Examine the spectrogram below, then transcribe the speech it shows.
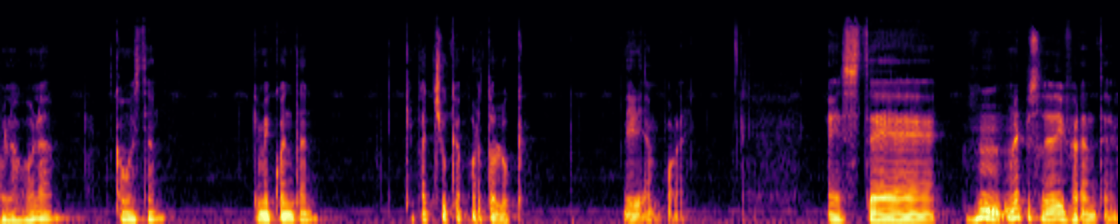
Hola, hola, ¿cómo están? ¿Qué me cuentan? ¿Qué pachuca por Toluca? Dirían por ahí. Este. hmm, un episodio diferente.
